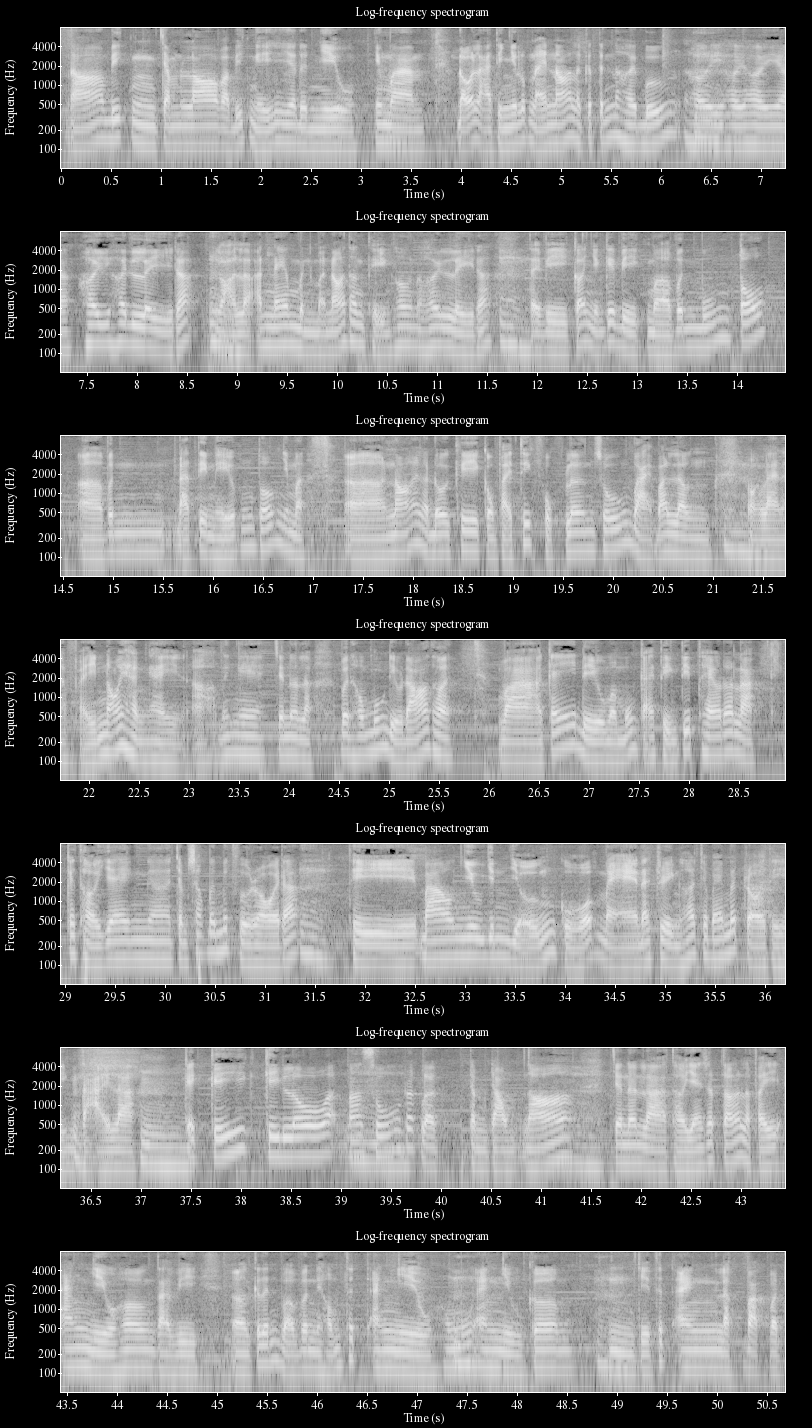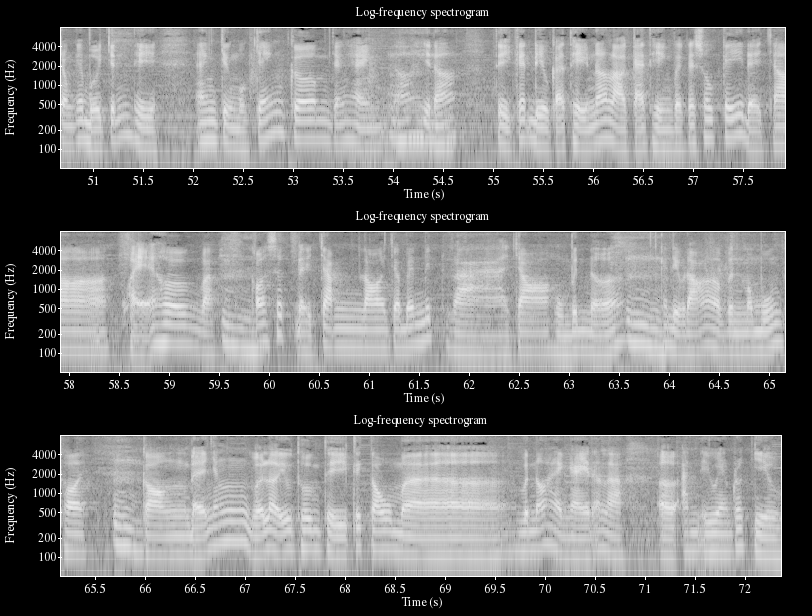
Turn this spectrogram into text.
nó biết chăm lo và biết nghĩ cho gia đình nhiều nhưng mà đổi lại thì như lúc nãy nói là cái tính nó hơi bướng hơi ừ. hơi hơi hơi hơi lì đó ừ. gọi là anh em mình mà nói thân thiện hơn là hơi lì đó ừ. tại vì có những cái việc mà vinh muốn tốt uh, Vinh đã tìm hiểu cũng tốt nhưng mà uh, nói là đôi khi cũng phải thuyết phục lên xuống vài ba lần ừ. hoặc là phải nói hàng ngày uh, mới nghe cho nên là Vinh không muốn điều đó thôi và cái điều mà muốn cải thiện tiếp theo đó là cái thời gian uh, chăm sóc bé mít vừa rồi đó ừ thì bao nhiêu dinh dưỡng của mẹ đã truyền hết cho bé mít rồi thì hiện tại là ừ. cái ký kilo á nó ừ. xuống rất là trầm trọng nó ừ. cho nên là thời gian sắp tới là phải ăn nhiều hơn tại vì uh, cái tính vợ vinh thì không thích ăn nhiều không muốn ừ. ăn nhiều cơm ừ. Ừ, chỉ thích ăn lặt vặt và trong cái bữa chính thì ăn chừng một chén cơm chẳng hạn đó gì đó thì cái điều cải thiện đó là cải thiện về cái số ký để cho khỏe hơn và ừ. có sức để chăm lo cho bé mít và cho hùng vinh nữa ừ. cái điều đó là vinh mong muốn thôi ừ. còn để nhắn gửi lời yêu thương thì cái câu mà vinh nói hàng ngày đó là ờ anh yêu em rất nhiều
